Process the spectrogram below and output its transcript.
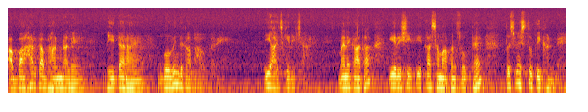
अब बाहर का भान न लें, भीतर आए, गोविंद का भाव करें। ये आज की ऋचा है। मैंने कहा था कि ऋषि का समापन सूक्त है तो इसमें स्तुति खंड है।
